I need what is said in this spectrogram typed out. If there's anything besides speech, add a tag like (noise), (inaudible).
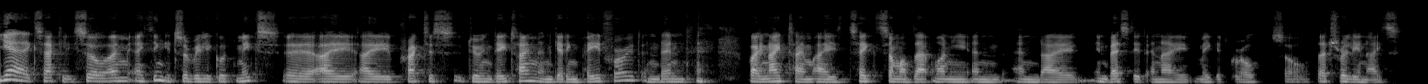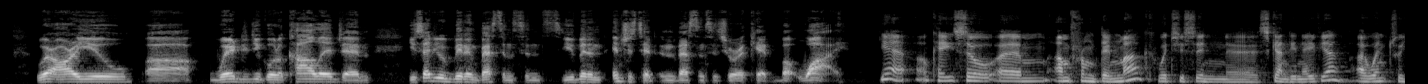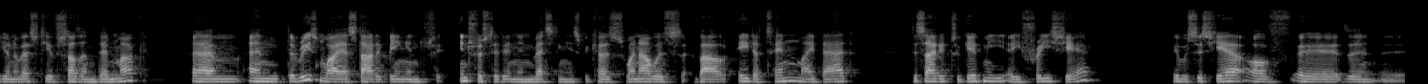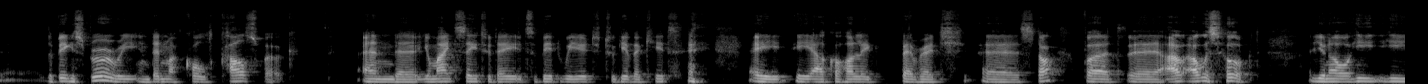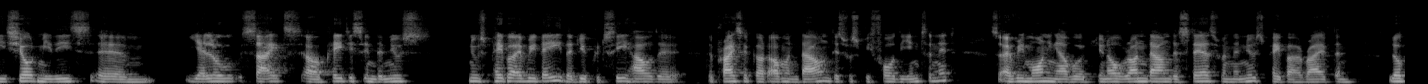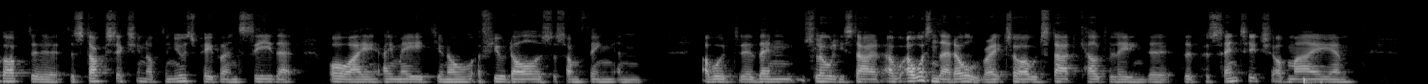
Yeah, exactly. So I I think it's a really good mix. Uh, I I practice during daytime and getting paid for it, and then (laughs) by nighttime I take some of that money and and I invest it and I make it grow. So that's really nice. Where are you? Uh, where did you go to college? And you said you've been investing since you've been interested in investing since you were a kid, but why? Yeah, okay. So um, I'm from Denmark, which is in uh, Scandinavia. I went to University of Southern Denmark um, and the reason why I started being in, interested in investing is because when I was about eight or 10, my dad decided to give me a free share. It was a share of uh, the, uh, the biggest brewery in Denmark called Carlsberg. And uh, you might say today it's a bit weird to give a kid (laughs) a, a alcoholic beverage uh, stock, but uh, I, I, was hooked. You know, he, he showed me these um, yellow sites or pages in the news newspaper every day that you could see how the the price had got up and down. This was before the internet, so every morning I would you know run down the stairs when the newspaper arrived and look up the the stock section of the newspaper and see that oh I I made you know a few dollars or something and. I would uh, then slowly start. I, I, wasn't that old, right? So I would start calculating the the percentage of my um,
